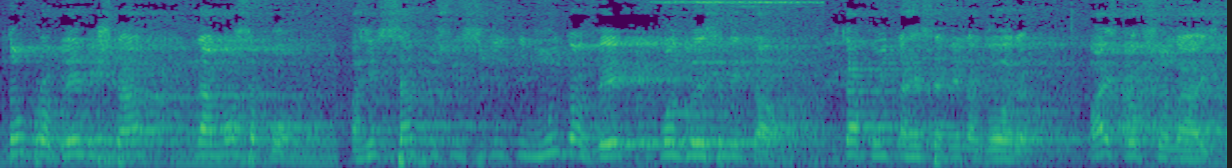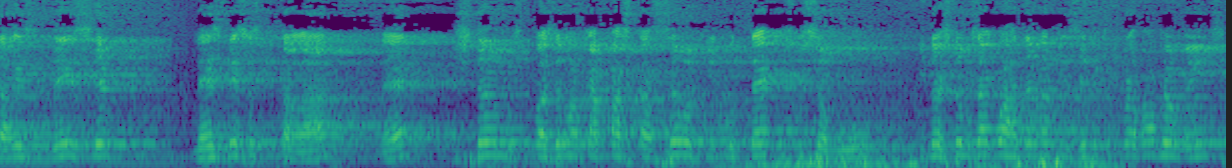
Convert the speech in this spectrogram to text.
Então o problema está na nossa porta. A gente sabe que o suicídio tem muito a ver com a doença mental. E Capuí está recebendo agora mais profissionais da residência, da residência hospitalar, né? Estamos fazendo uma capacitação aqui com técnicos do SAMU nós estamos aguardando a visita que provavelmente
